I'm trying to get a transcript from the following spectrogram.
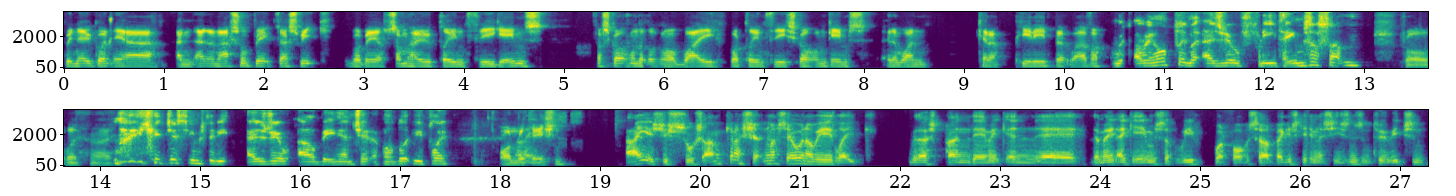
we're now going to a, an international break this week where we're somehow playing three games for Scotland. I don't know why we're playing three Scotland games in one kind of period, but whatever. Are we not playing like Israel three times or something? Probably. Aye. it just seems to be Israel, Albania, and Czech Republic we play on rotation. Aye, it's just so. I'm kind of shitting myself in a way, like with this pandemic and uh, the amount of games that we've. We're obviously our biggest game of the season's in two weeks, and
